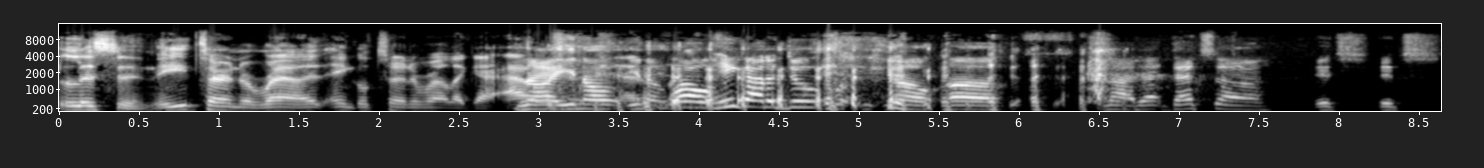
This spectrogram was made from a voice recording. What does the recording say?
Listen, he turned around, his ankle turned around like an hour. No, you know, you know. Well, he got to do. No, uh, no, that that's uh, it's it's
